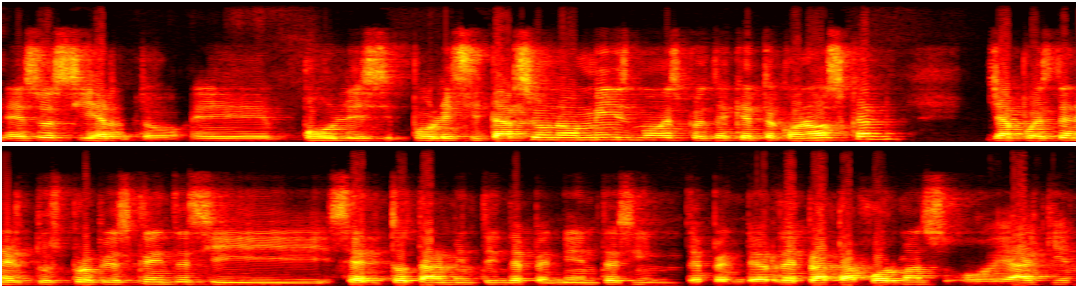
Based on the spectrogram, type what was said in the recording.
Eso es cierto. Eh, publicitarse uno mismo después de que te conozcan, ya puedes tener tus propios clientes y ser totalmente independiente sin depender de plataformas o de alguien,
